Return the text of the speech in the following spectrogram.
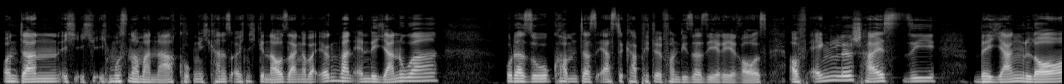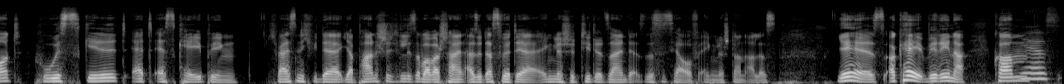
und dann, ich, ich, ich muss nochmal nachgucken, ich kann es euch nicht genau sagen, aber irgendwann Ende Januar oder so kommt das erste Kapitel von dieser Serie raus. Auf Englisch heißt sie The Young Lord Who is Skilled at Escaping. Ich weiß nicht, wie der japanische Titel ist, aber wahrscheinlich, also das wird der englische Titel sein. Das ist ja auf Englisch dann alles. Yes, okay, Verena, komm. Yes.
